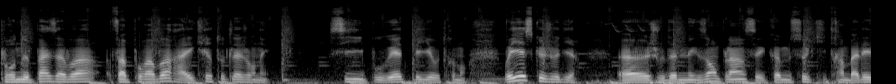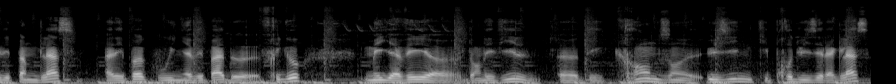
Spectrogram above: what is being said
pour ne pas avoir, enfin pour avoir à écrire toute la journée, s'ils pouvaient être payés autrement. Vous voyez ce que je veux dire? Euh, Je vous donne l'exemple, hein, c'est comme ceux qui trimballaient les pains de glace à l'époque où il n'y avait pas de frigo, mais il y avait euh, dans les villes euh, des grandes usines qui produisaient la glace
